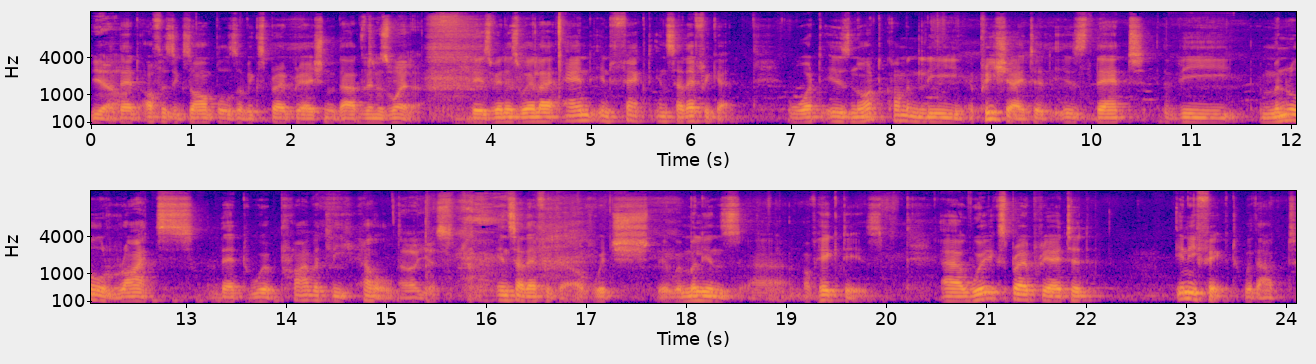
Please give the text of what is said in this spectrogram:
Yeah. that offers examples of expropriation without Venezuela. there's Venezuela, and in fact, in South Africa. What is not commonly appreciated is that the mineral rights that were privately held Oh, yes. in South Africa, of which there were millions uh, of hectares, uh, were expropriated in effect without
